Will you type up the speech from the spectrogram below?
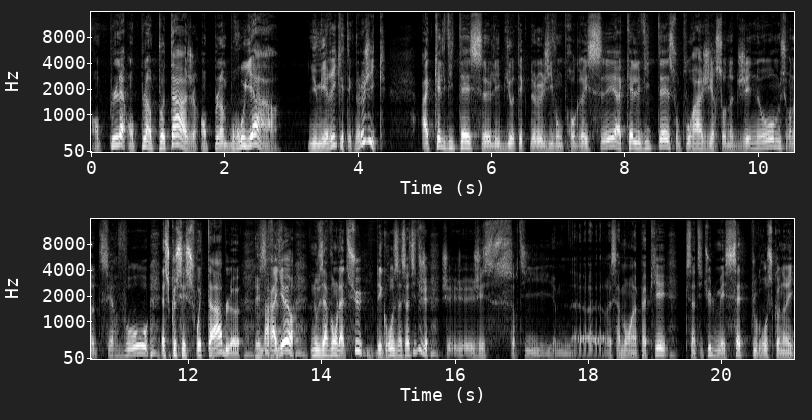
en plein, en plein potage, en plein brouillard numérique et technologique. À quelle vitesse les biotechnologies vont progresser? À quelle vitesse on pourra agir sur notre génome, sur notre cerveau? Est-ce que c'est souhaitable? Par ailleurs, nous avons là-dessus des grosses incertitudes. J'ai sorti euh, récemment un papier qui s'intitule Mes sept plus grosses conneries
